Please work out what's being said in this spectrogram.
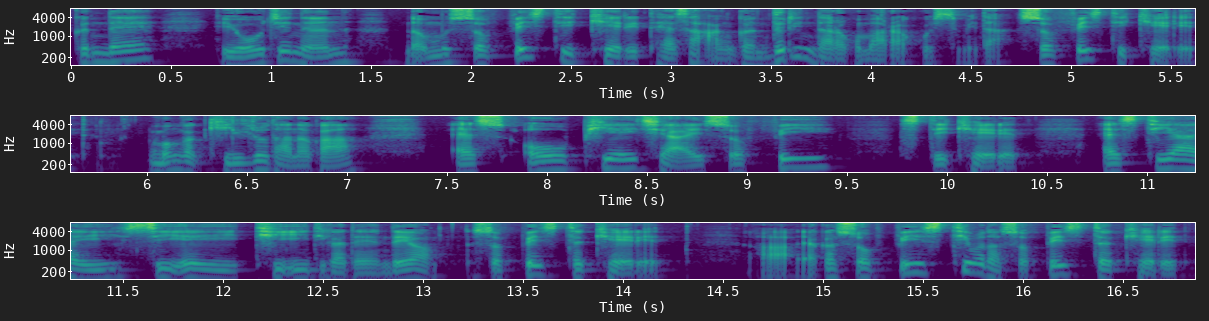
근데 요지는 너무 sophisticated 해서 안 건드린다라고 말하고 있습니다. sophisticated. 뭔가 길조 단어가 S-O-P-H-I, sophisticated, S-T-I-C-A-T-E-D가 되는데요. sophisticated, 아, 약간 sophisti보다 sophisticated,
